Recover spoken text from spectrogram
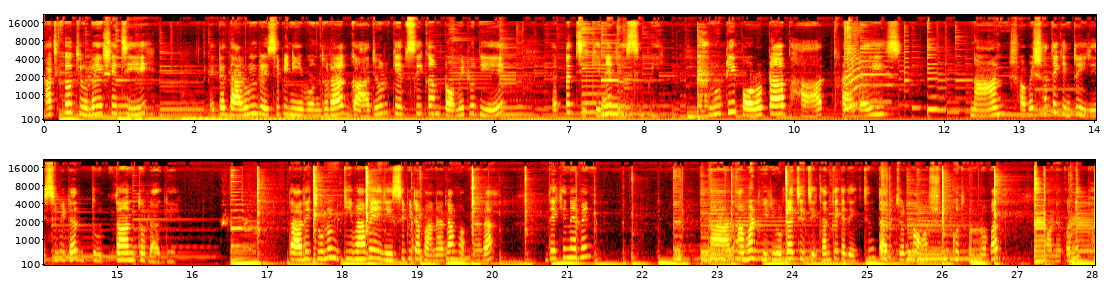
আজকেও চলে এসেছি। একটা দারুণ রেসিপি নিয়ে বন্ধুরা। গাজর ক্যাপসিকাম টমেটো দিয়ে একটা চিকেনের রেসিপি রুটি, পরোটা, ভাত ফ্রাইড রাইস নান, সবের সাথে কিন্তু এই রেসিপিটা দুর্দান্ত লাগে। তাহলে চলুন কীভাবে এই রেসিপিটা বানালাম আপনারা দেখে নেবেন। আর আমার ভিডিওটা যেখান থেকে দেখছেন তার জন্য অসংখ্য ধন্যবাদ। অনেক অনেক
